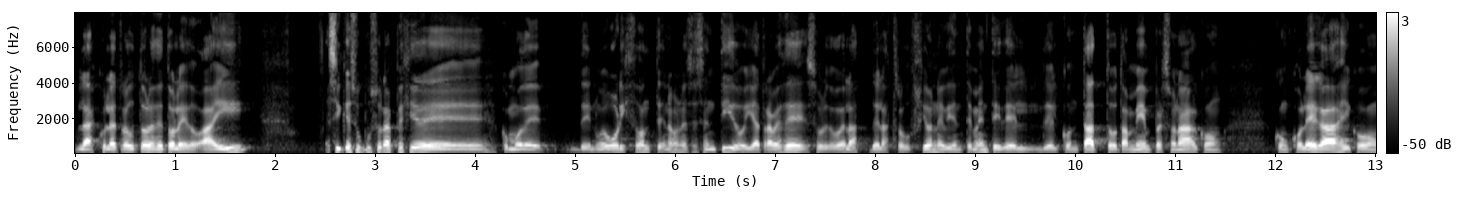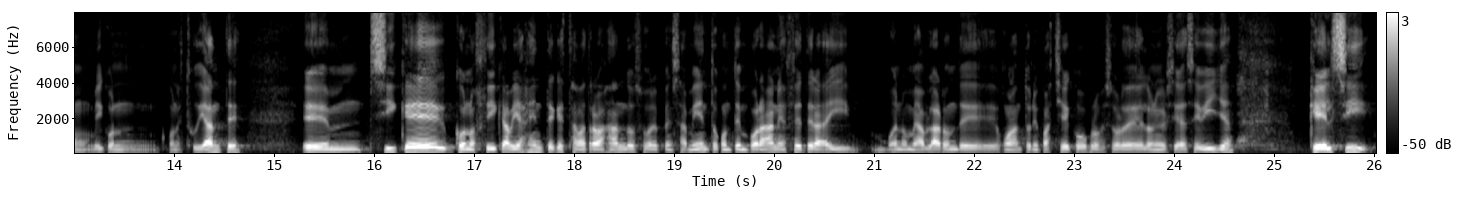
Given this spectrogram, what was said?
la Escuela de Traductores de Toledo, ahí sí que supuso una especie de, como de, nuevo horizonte ¿no? en ese sentido y a través de, sobre todo de, las traducciones, evidentemente, y del, contacto también personal con, colegas y con, con, estudiantes. Em, sí que conocí que había gente que estaba trabajando sobre pensamiento contemporáneo, etcétera, y bueno, me hablaron de Juan Antonio Pacheco, profesor de la Universidad de Sevilla, que él sí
